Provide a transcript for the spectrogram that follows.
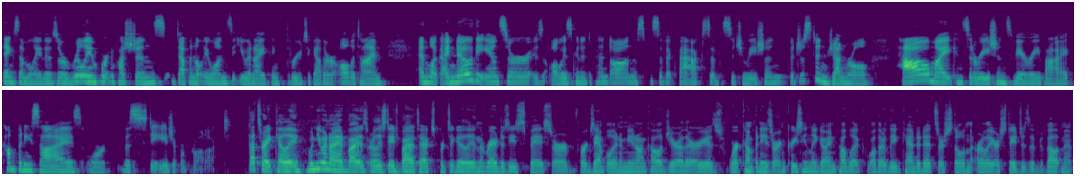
Thanks, Emily. Those are really important questions, definitely ones that you and I think through together all the time. And look, I know the answer is always going to depend on the specific facts of the situation, but just in general, how might considerations vary by company size or the stage of a product? That's right, Kelly. When you and I advise early stage biotechs, particularly in the rare disease space, or for example, in immuno oncology or other areas where companies are increasingly going public while their lead candidates are still in the earlier stages of development,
